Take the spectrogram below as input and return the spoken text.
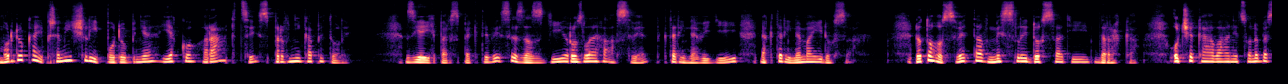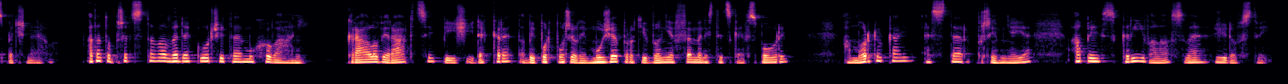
Mordokaj přemýšlí podobně jako rádci z první kapitoly. Z jejich perspektivy se zazdí rozléhá svět, který nevidí, na který nemají dosah. Do toho světa v mysli dosadí draka. Očekává něco nebezpečného. A tato představa vede k určitému chování. Královi rádci píší dekret, aby podpořili muže proti vlně feministické vzpoury a Mordokaj Ester přiměje, aby skrývala své židovství.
